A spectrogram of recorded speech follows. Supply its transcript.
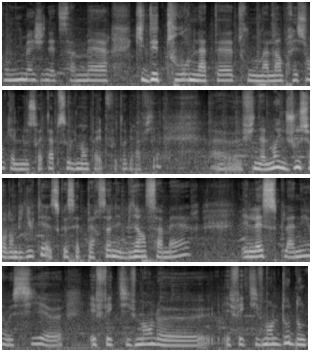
qu'on imaginait de sa mère, qui détourne la tête, où on a l'impression qu'elle ne souhaite absolument pas être photographiée. Euh, finalement, il joue sur l'ambiguïté. Est-ce que cette personne est bien sa mère? Et laisse planer aussi euh, effectivement, le, doute. Donc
